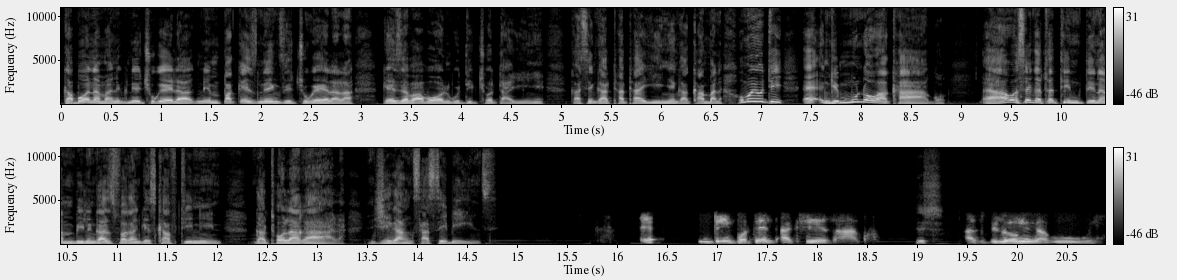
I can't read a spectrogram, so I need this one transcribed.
Ngabona mani kunechukela kunempaka eziningi zejukela la. Ngeze babona ukuthi kuchoda yinye ngase ngathatha yinye ngakuhamba na omunye uthi eh, ngimuntu wakhako hawa sengathatha intina mbili ngazifaka ngesikhafthinini ngatholakala njeka ngisasebenzi eh into important akusiye zakho ish. Azibelongi ngakuwe.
